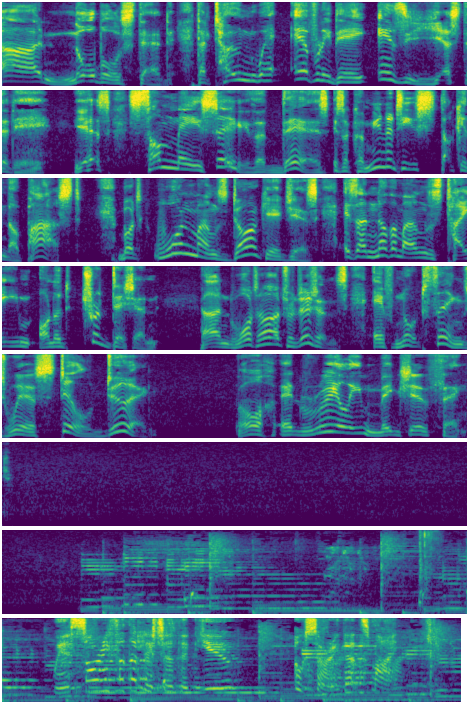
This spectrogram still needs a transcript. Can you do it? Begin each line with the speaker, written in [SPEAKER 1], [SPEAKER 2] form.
[SPEAKER 1] Ah, Noblestead, the town where every day is yesterday. Yes, some may say that theirs is a community stuck in the past. But one man's dark ages is another man's time honored tradition. And what are traditions, if not things we're still doing? Oh, it really makes you think.
[SPEAKER 2] We're sorry for the litter that you. Oh, sorry, that's mine.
